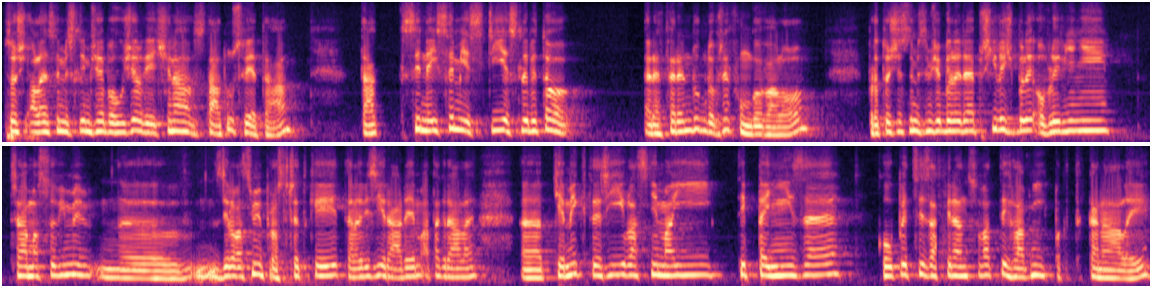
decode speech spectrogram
což ale si myslím, že bohužel většina států světa, tak si nejsem jistý, jestli by to referendum dobře fungovalo, protože si myslím, že by lidé příliš byli ovlivněni třeba masovými e, sdělovacími prostředky, televizí, rádiem a tak dále, e, těmi, kteří vlastně mají ty peníze koupit si, zafinancovat ty hlavní kanály,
